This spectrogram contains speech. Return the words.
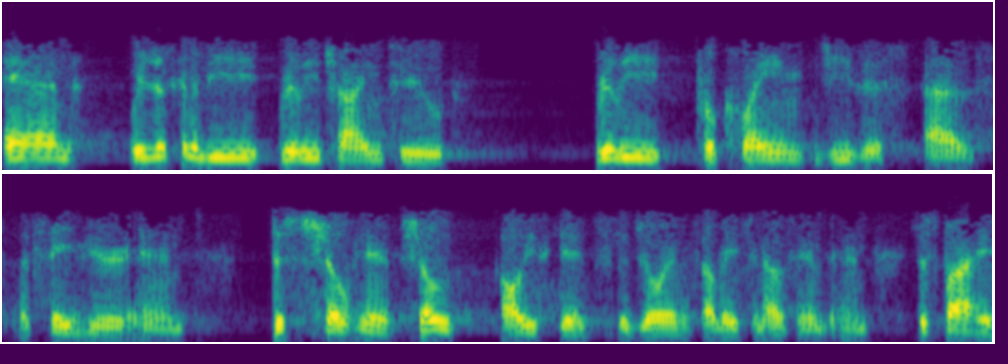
And we're just going to be really trying to really proclaim Jesus as a savior and just show him, show all these kids the joy and the salvation of him. And just by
